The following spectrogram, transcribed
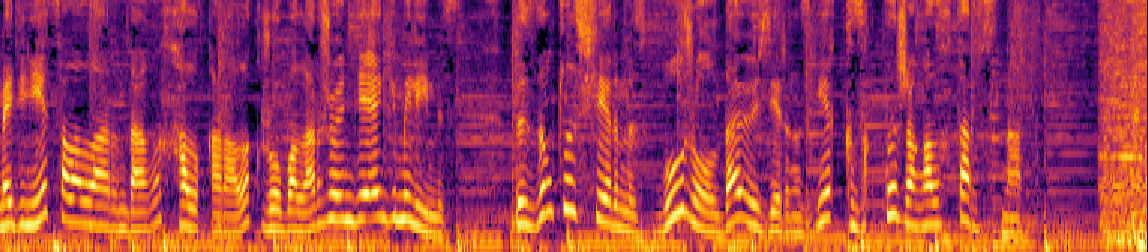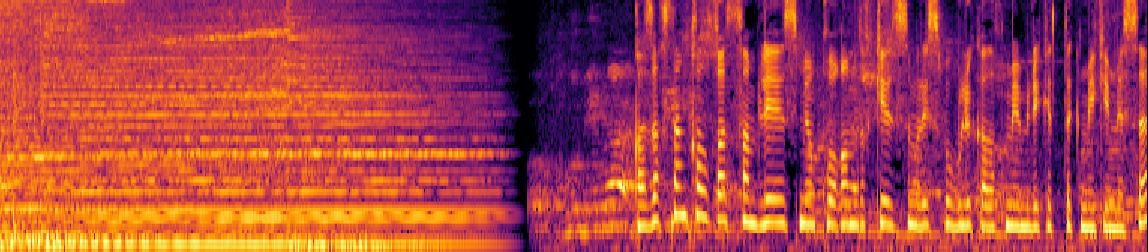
мәдениет салаларындағы халықаралық жобалар жөнінде әңгімелейміз. Біздің тілшілеріміз бұл жолда өздеріңізге қызықты жаңалықтар ұсынады. Қазақстан халқы ассамблеясы мен қоғамдық келісім республикалық мемлекеттік мекемесі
